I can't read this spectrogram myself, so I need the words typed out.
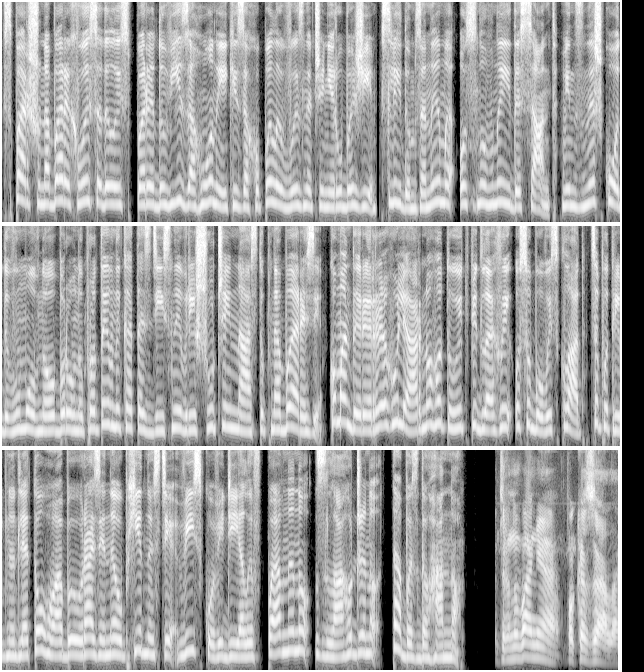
Спершу на берег висадились передові загони, які захопили визначені рубежі. Слідом за ними основний десант. Він знешкодив умовну оборону противника та здійснив рішучий наступ на березі. Командири регулярно готують підлеглий особовий склад. Це потрібно для того, аби у разі необхідності військові діяли впевнено, злагоджено та бездоганно. Тренування показало,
